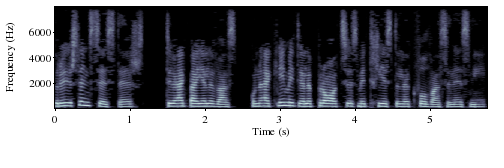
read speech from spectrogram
Broers en sisters, toen ik bij jullie was, kon ik niet met jullie praat soos met geestelijk volwassenes nie.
